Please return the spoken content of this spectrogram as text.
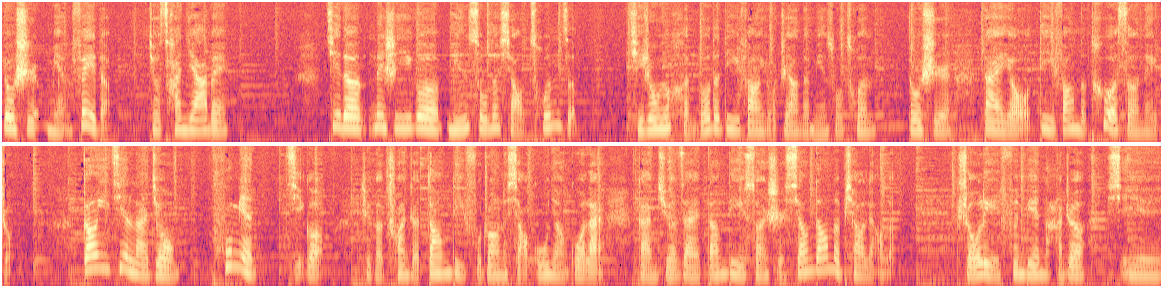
又是免费的，就参加呗。记得那是一个民俗的小村子，其中有很多的地方有这样的民俗村，都是带有地方的特色那种。刚一进来就扑面几个。这个穿着当地服装的小姑娘过来，感觉在当地算是相当的漂亮了。手里分别拿着呃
